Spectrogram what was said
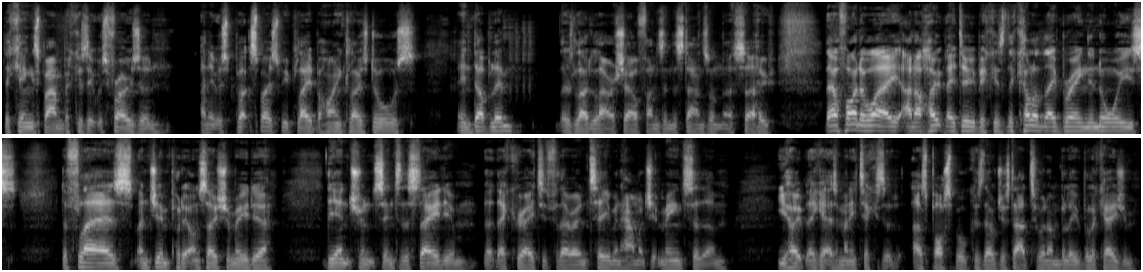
the Kingspan because it was frozen and it was supposed to be played behind closed doors in Dublin. There's a load of La Rochelle fans in the stands, weren't there? So they'll find a way, and I hope they do because the colour they bring, the noise, the flares, and Jim put it on social media, the entrance into the stadium that they created for their own team and how much it means to them. You hope they get as many tickets as possible because they'll just add to an unbelievable occasion.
